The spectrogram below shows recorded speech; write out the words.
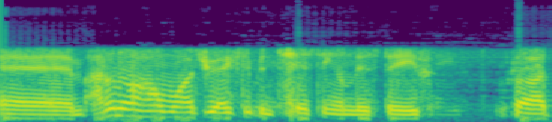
Um, I don't know how much you actually been testing on this, Dave, but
